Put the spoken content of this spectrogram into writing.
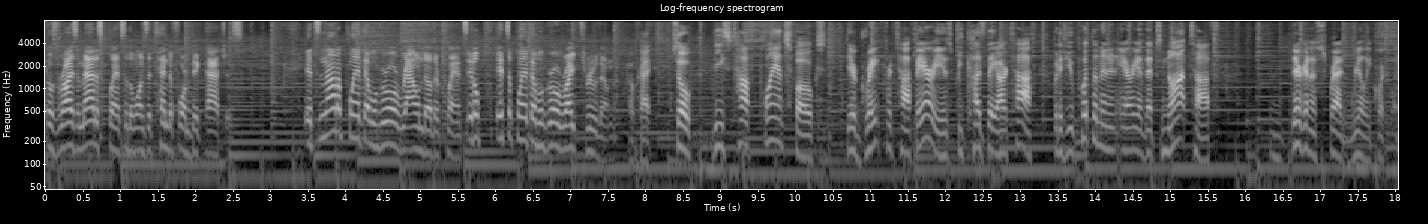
Those rhizomatous plants are the ones that tend to form big patches. It's not a plant that will grow around other plants. It'll, it's a plant that will grow right through them. Okay, so these tough plants, folks, they're great for tough areas because they are tough, but if you put them in an area that's not tough, they're going to spread really quickly.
